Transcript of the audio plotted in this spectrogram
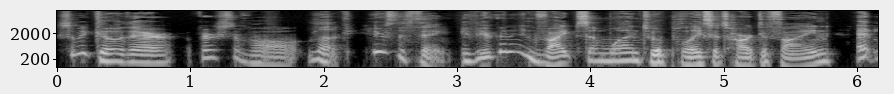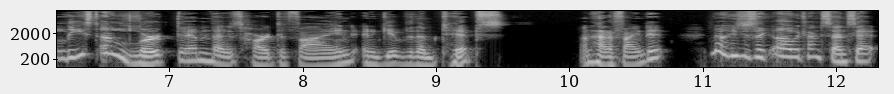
So we go there. First of all, look, here's the thing. If you're going to invite someone to a place that's hard to find, at least alert them that it's hard to find and give them tips on how to find it. No, he's just like, oh, it's on Sunset.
